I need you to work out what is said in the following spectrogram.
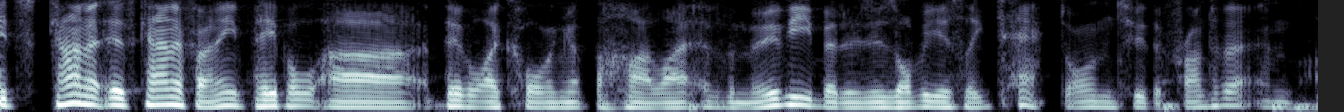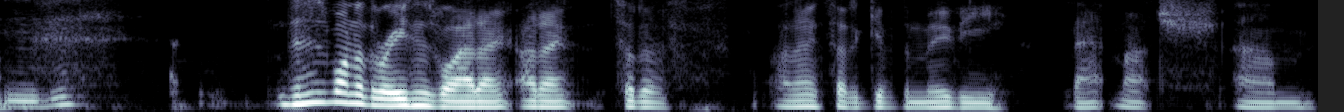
it's kind of it's kind of funny. People are people are calling it the highlight of the movie, but it is obviously tacked on to the front of it, and this is one of the reasons why I don't I don't sort of I don't sort of give the movie that much um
